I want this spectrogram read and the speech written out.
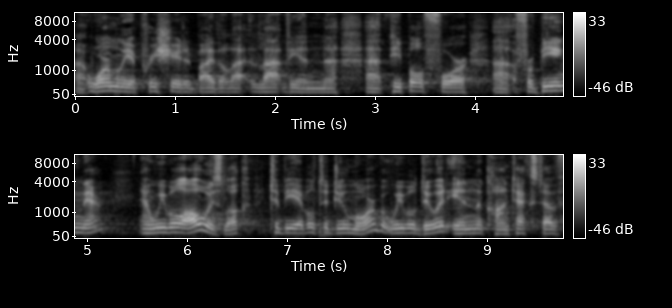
uh, warmly appreciated by the La Latvian uh, uh, people for, uh, for being there. And we will always look to be able to do more, but we will do it in the context of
